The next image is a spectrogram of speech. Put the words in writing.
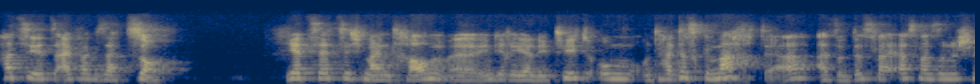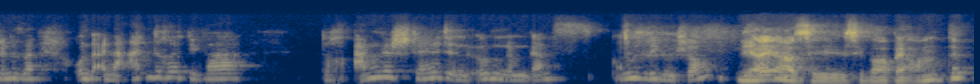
hat sie jetzt einfach gesagt, so, jetzt setze ich meinen Traum äh, in die Realität um und hat das gemacht. Ja? Also das war erstmal so eine schöne Sache. Und eine andere, die war doch angestellt in irgendeinem ganz gruseligen Job. Ja, ja, sie, sie war Beamte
